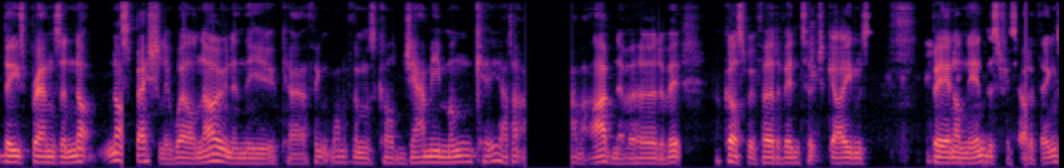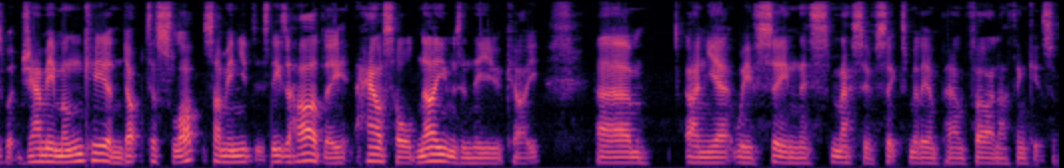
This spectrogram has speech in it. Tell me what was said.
these brands are not not especially well known in the UK. I think one of them was called Jammy Monkey. I don't I've never heard of it. Of course, we've heard of InTouch Games being on the industry side of things, but Jammy Monkey and Dr. Slots, I mean, you, these are hardly household names in the UK. Um, and yet we've seen this massive £6 million fine. I think it's a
